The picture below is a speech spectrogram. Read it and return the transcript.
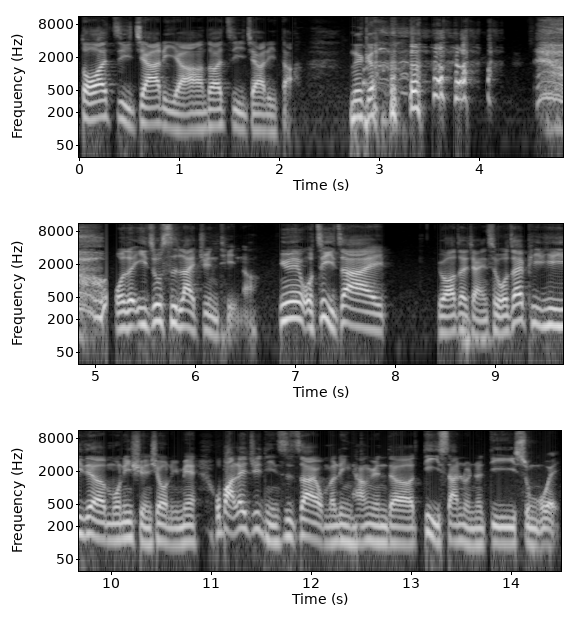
都在自己家里啊，都在自己家里打。那个，我的遗珠是赖俊廷啊，因为我自己在，我要再讲一次，我在 PTT 的模拟选秀里面，我把赖俊廷是在我们领航员的第三轮的第一顺位。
